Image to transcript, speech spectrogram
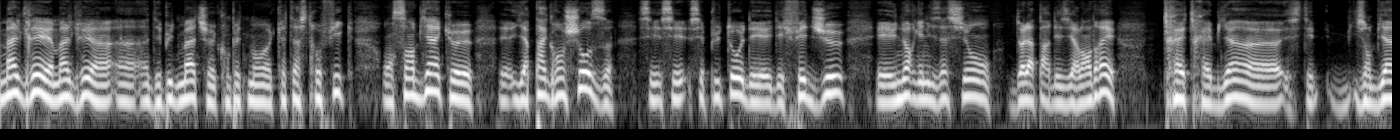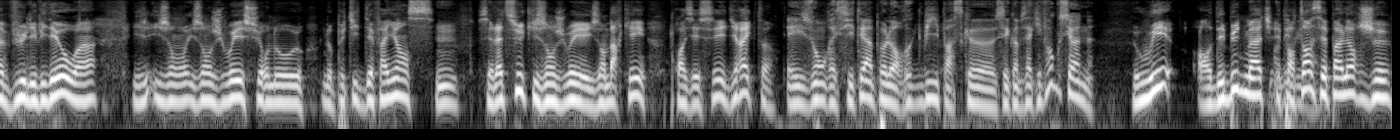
malgré malgré un, début de match complètement catastrophique, on sent bien que euh, il n'y a pas grand-chose. C'est- plutôt des faits de jeu et une organisation de la part des Irlandais très très bien. euh, ils ont bien vu les vidéos. Hein. Ils, ils ont, ils ont joué sur nos, nos petites défaillances. Hmm. C'est là-dessus qu'ils ont joué. Ils ont marqué trois essais directs. Et ils ont récité un peu leur rugby parce que c'est comme ça qu'ils fonctionnent. Oui, en début de match. En Et pourtant, c'est pas leur jeu.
